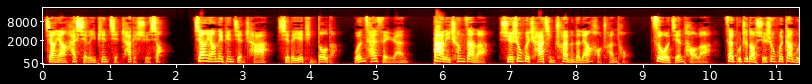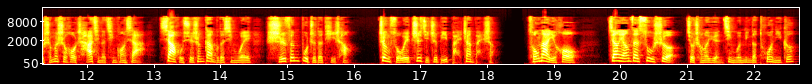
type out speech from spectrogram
江阳还写了一篇检查给学校。江阳那篇检查写的也挺逗的，文采斐然，大力称赞了学生会查寝踹门的良好传统，自我检讨了在不知道学生会干部什么时候查寝的情况下吓唬学生干部的行为，十分不值得提倡。正所谓知己知彼，百战百胜。从那以后，江阳在宿舍就成了远近闻名的托尼哥。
